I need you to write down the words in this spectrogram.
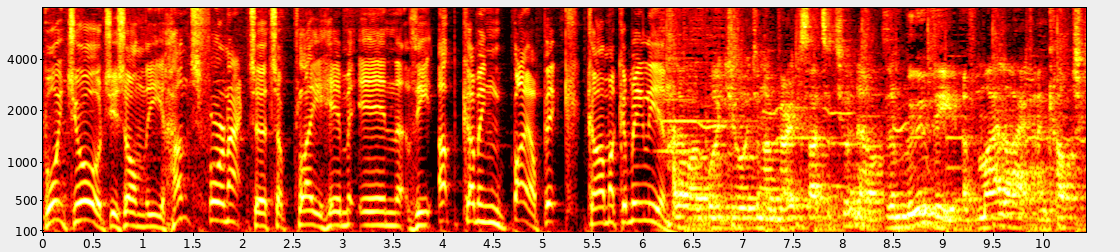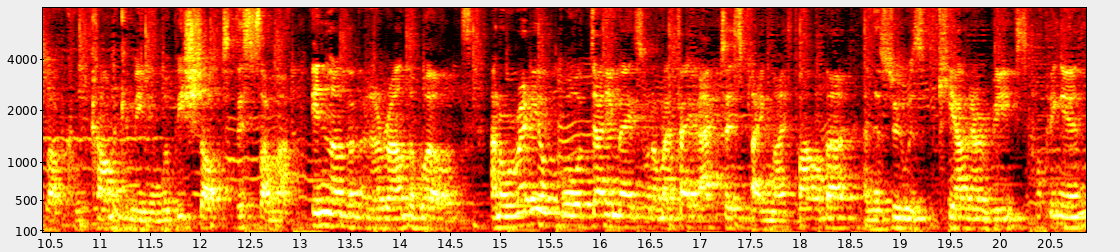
Boy George is on the hunt for an actor to play him in the upcoming biopic Karma Chameleon. Hello, I'm Boy George, and I'm very excited to announce the movie of my life and culture club called Karma Chameleon will be shot this summer in London and around the world. And already on board, Danny Mays, one of my favourite actors, playing my father, and there's rumours of Keanu Reeves popping in.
